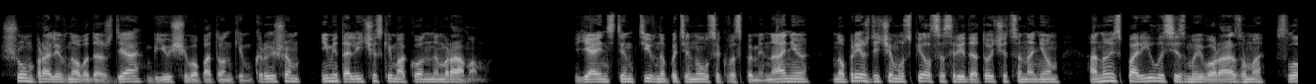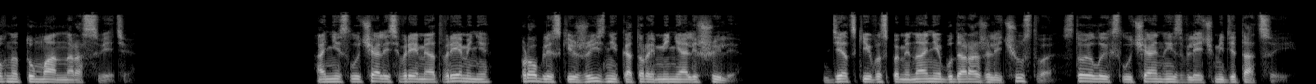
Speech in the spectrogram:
Шум проливного дождя, бьющего по тонким крышам и металлическим оконным рамам. Я инстинктивно потянулся к воспоминанию, но прежде чем успел сосредоточиться на нем, оно испарилось из моего разума, словно туман на рассвете. Они случались время от времени, проблески жизни, которые меня лишили. Детские воспоминания будоражили чувства, стоило их случайно извлечь медитацией.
